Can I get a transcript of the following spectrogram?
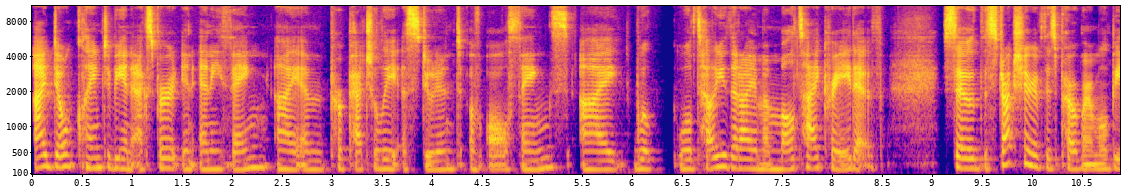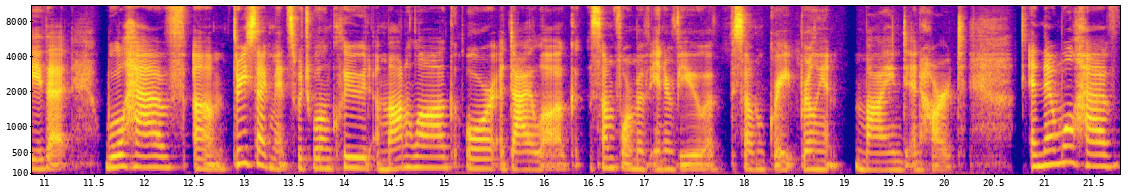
I don't claim to be an expert in anything. I am perpetually a student of all things. I will will tell you that I am a multi-creative. So the structure of this program will be that we'll have um, three segments, which will include a monologue or a dialogue, some form of interview of some great, brilliant mind and heart, and then we'll have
